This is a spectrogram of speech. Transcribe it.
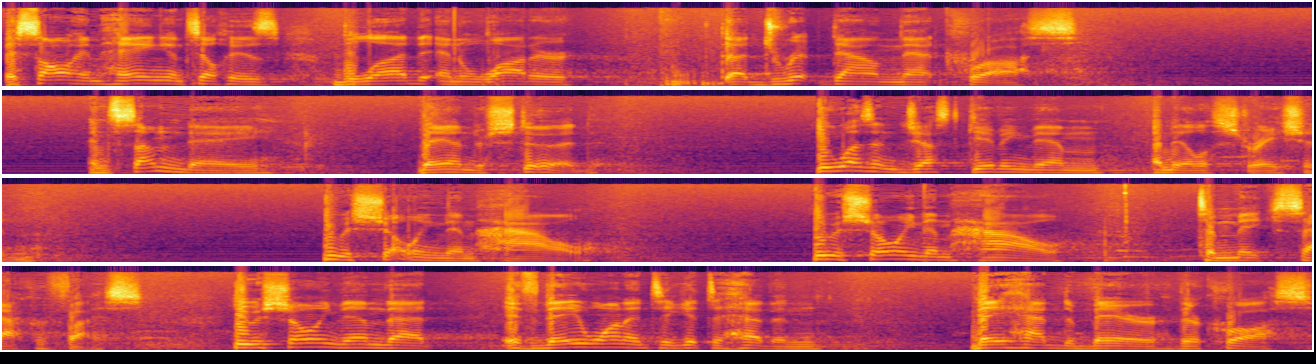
They saw him hang until his blood and water uh, dripped down that cross. And someday they understood. He wasn't just giving them an illustration, he was showing them how. He was showing them how to make sacrifice. He was showing them that if they wanted to get to heaven, they had to bear their cross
